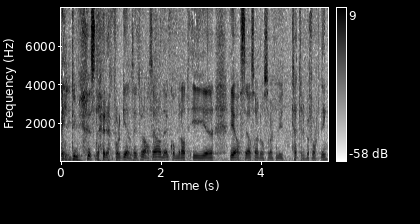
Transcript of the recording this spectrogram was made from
veldig mye større enn folk i gjennomsnitt fra Asia. og Det kommer at i, i, Asia så har det også vært mye tettere befolkning.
